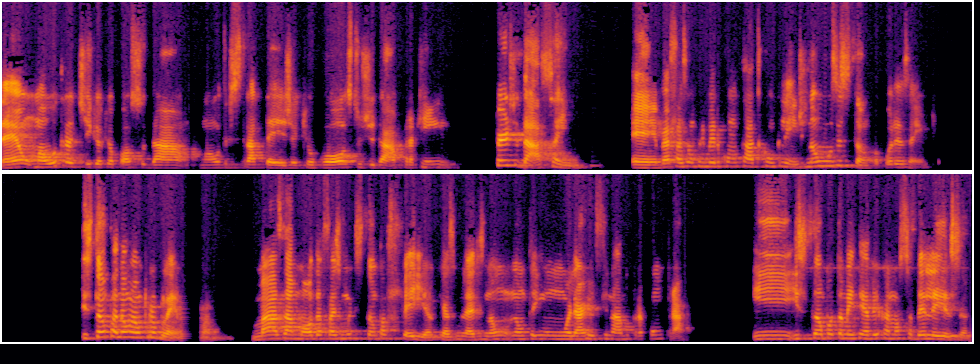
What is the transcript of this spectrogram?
né? Uma outra dica que eu posso dar, uma outra estratégia que eu gosto de dar para quem perdidaça aí, é, vai fazer um primeiro contato com o cliente, não use estampa, por exemplo. Estampa não é um problema, mas a moda faz muita estampa feia, que as mulheres não, não têm um olhar refinado para comprar. E estampa também tem a ver com a nossa beleza.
